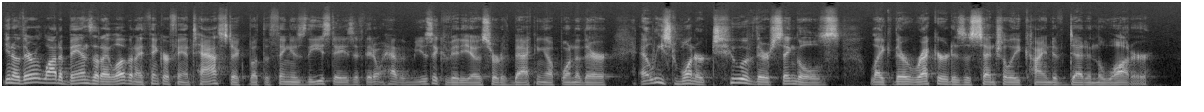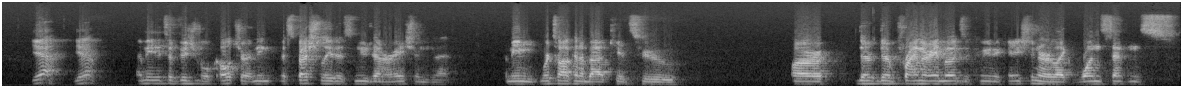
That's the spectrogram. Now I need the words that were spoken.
you know, there are a lot of bands that I love and I think are fantastic, but the thing is these days if they don't have a music video sort of backing up one of their at least one or two of their singles, like their record is essentially kind of dead in the water. Yeah, yeah. I mean, it's a visual culture. I mean, especially this new generation that I mean, we're talking about kids who are their their primary modes of communication are like one sentence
